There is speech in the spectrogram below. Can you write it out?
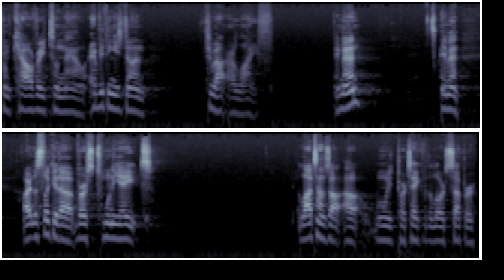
from Calvary till now, everything He's done throughout our life. Amen? Amen. All right, let's look at uh, verse 28. A lot of times, I'll, I'll, when we partake of the Lord's Supper,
